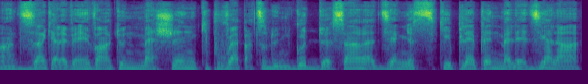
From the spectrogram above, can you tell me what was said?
en disant qu'elle avait inventé une machine qui pouvait, à partir d'une goutte de sang, diagnostiquer plein, plein de maladies. Elle a,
